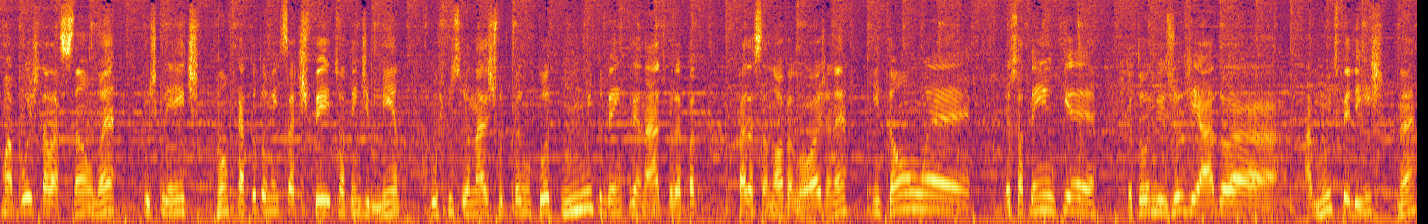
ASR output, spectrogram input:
uma boa instalação, não é? Os clientes vão ficar totalmente satisfeitos, o atendimento, os funcionários foram todos muito bem treinados para, para, para essa nova loja, né? Então, é, eu só tenho que. É, eu estou me judiado a, a muito feliz, né?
